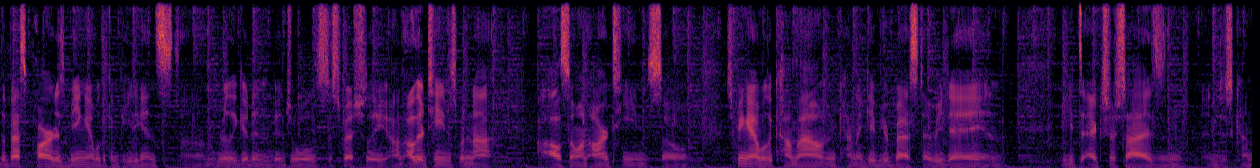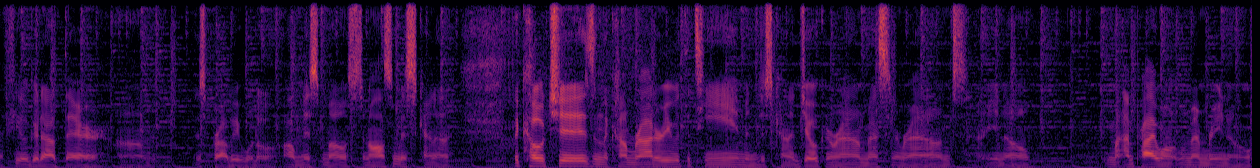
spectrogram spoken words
the, best part is being able to compete against um, really good individuals, especially on other teams, but not also on our team. So just being able to come out and kind of give your best every day and you get to exercise and, and just kind of feel good out there um, is probably what I'll, I'll, miss most. And also miss kind of the coaches and the camaraderie with the team and just kind of joking around, messing around, you know. I probably won't remember, you know,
